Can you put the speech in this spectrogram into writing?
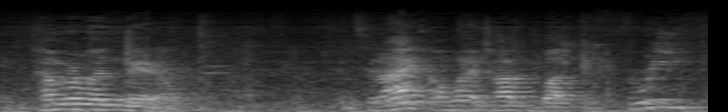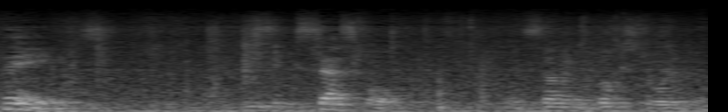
in Cumberland, Maryland. And tonight I want to talk about the three things to be successful in selling books door to door.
